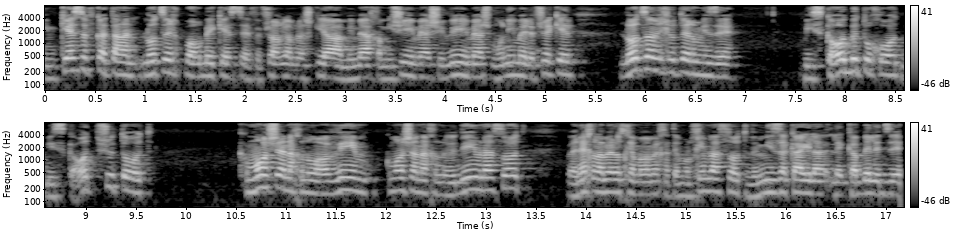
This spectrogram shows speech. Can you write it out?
עם כסף קטן, לא צריך פה הרבה כסף, אפשר גם להשקיע מ-150, 170, 180 אלף שקל, לא צריך יותר מזה. בעסקאות בטוחות, בעסקאות פשוטות, כמו שאנחנו אוהבים, כמו שאנחנו יודעים לעשות, ואני הולך ללמד אתכם היום איך אתם הולכים לעשות, ומי זכאי לקבל את זה,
